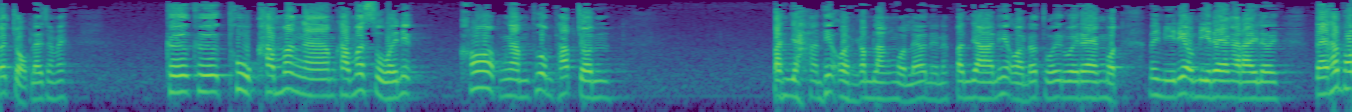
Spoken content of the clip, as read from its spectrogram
ก็จบแล้วใช่ไหมคือคือถูกคำว่างามคำว่าสวยเนี่ยครอบงำท่วมทับจนปัญญานี่อ่อนกำลังหมดแล้วเนี่ยนะปัญญานี่อ่อนระทวยรวยแรงหมด ไม่มีเรี่ยวมีแรงอะไรเลย แต่ถ้าพอ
